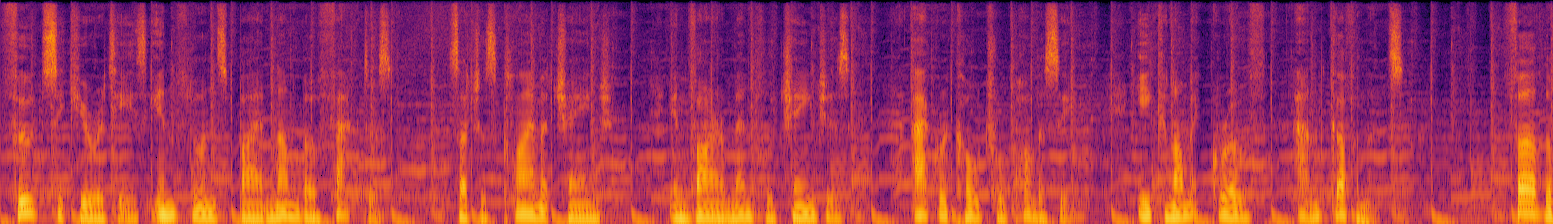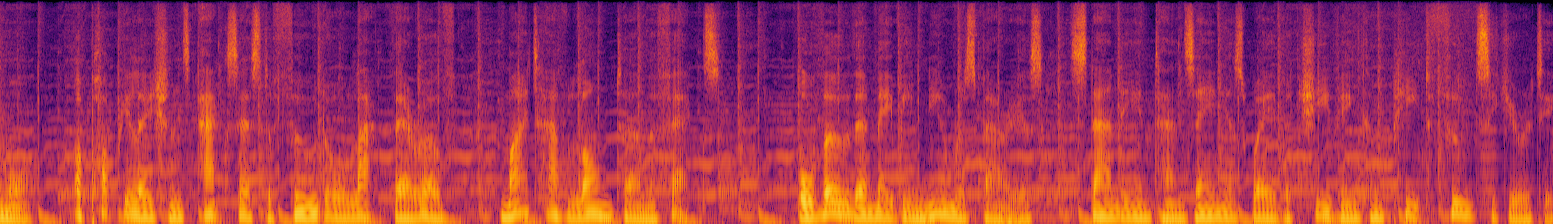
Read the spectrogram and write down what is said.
Food security is influenced by a number of factors, such as climate change, environmental changes, agricultural policy, economic growth and governance. Furthermore, a population's access to food or lack thereof might have long-term effects. Although there may be numerous barriers standing in Tanzania's way of achieving complete food security,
